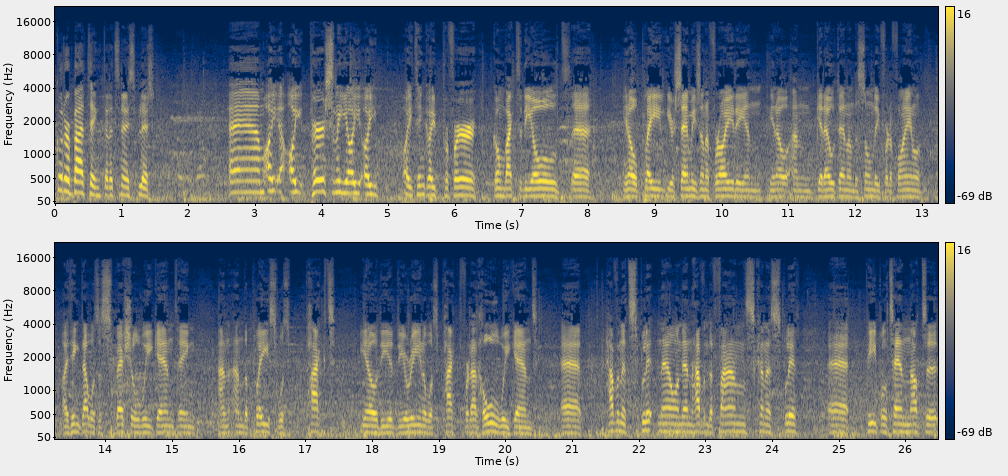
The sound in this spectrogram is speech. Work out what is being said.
Good or bad thing that it's now split? Um, I I personally I I, I think I prefer going back to the old. Uh, you know, play your semis on a Friday and you know and get out then on the Sunday for the final. I think that was a special weekend thing, and, and the place was packed. You know, the the arena was packed for that whole weekend. Uh, having it split now and then having the fans kind of split, uh, people tend not to.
